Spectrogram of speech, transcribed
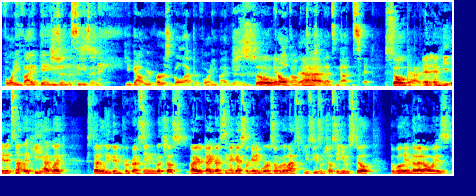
forty-five games in the season, you got your first goal after forty-five games so in all competition, bad. That's nuts. so bad. And and he and it's not like he had like steadily been progressing with Chelsea or digressing, I guess, or getting worse over the last few seasons with Chelsea. He was still the Willian that I'd always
